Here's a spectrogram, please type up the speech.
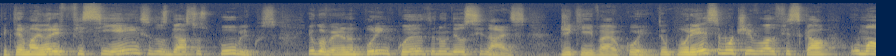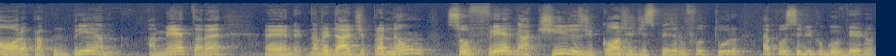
tem que ter maior eficiência dos gastos públicos. E o governo, por enquanto, não deu sinais de que vai ocorrer. Então, por esse motivo, o lado fiscal, uma hora para cumprir a meta, né? É, na verdade, para não sofrer gatilhos de corte de despesa no futuro, é possível que o governo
